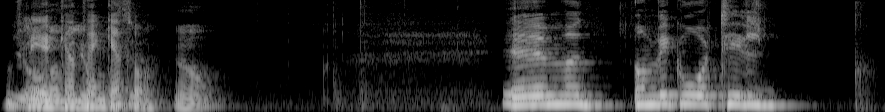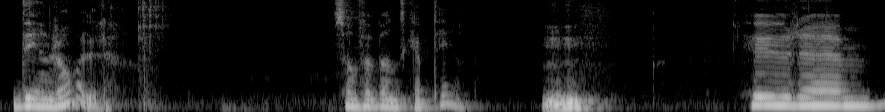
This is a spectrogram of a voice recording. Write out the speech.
Och fler ja, kan tänka så. Ja. Um, om vi går till din roll som förbundskapten. Mm. Hur, ehm,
